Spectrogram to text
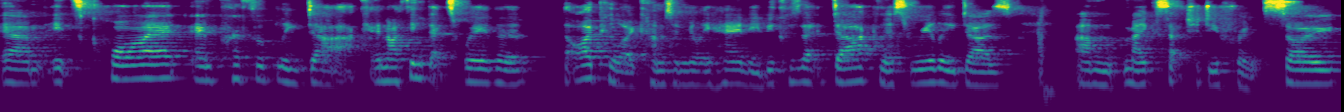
um, it's quiet, and preferably dark. And I think that's where the the eye pillow comes in really handy because that darkness really does um, make such a difference. So,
